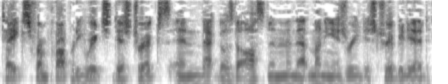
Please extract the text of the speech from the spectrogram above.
takes from property rich districts, and that goes to Austin, and then that money is redistributed.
